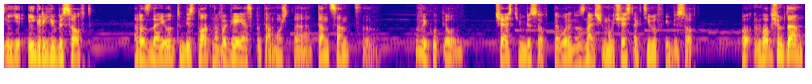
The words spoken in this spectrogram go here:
игры Ubisoft раздают бесплатно в EGS, потому что Tencent выкупил часть Ubisoft, довольно значимую часть активов Ubisoft. В общем-то,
